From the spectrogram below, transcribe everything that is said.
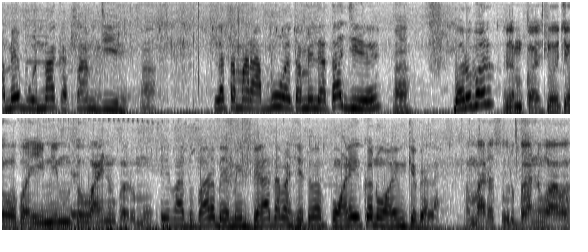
અમે બોનના કઠલામ જીએ. હા. એટલે તમારે આવવું હોય તમે લેતા જઈએ. હા. બરોબર? એટલે કસલો છે પછી એમની હું તો વાયનું કરું હું. એ વાત ઊભા બે મિનિટ. પહેલા તમારે ખેતરમાં પોણી કરવું એમ કે પેલા અમારે સુરભાનું આવે.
